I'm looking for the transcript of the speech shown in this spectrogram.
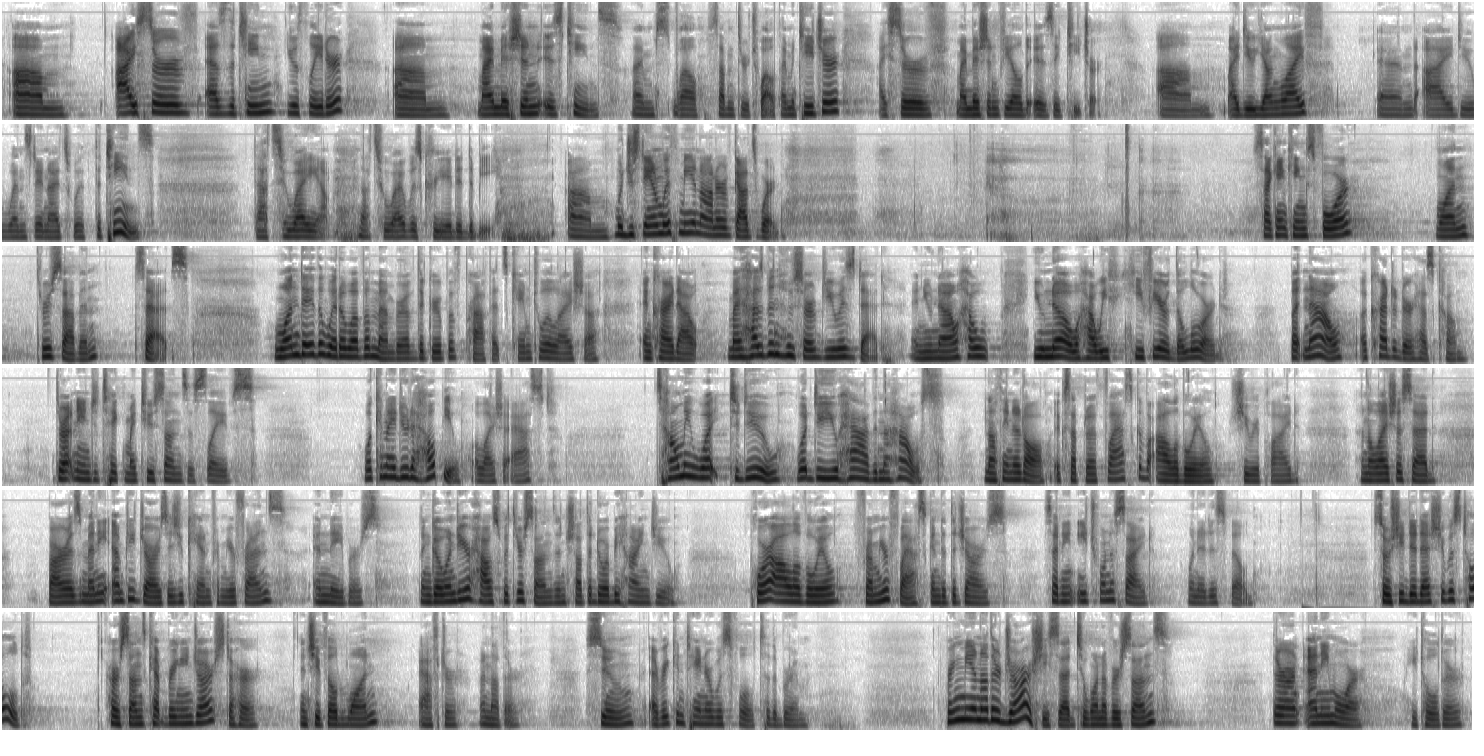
Um, I serve as the teen youth leader. Um, my mission is teens. I'm, well, 7th through 12th. I'm a teacher. I serve, my mission field is a teacher. Um, I do Young Life, and I do Wednesday nights with the teens. That's who I am. That's who I was created to be. Um, would you stand with me in honor of God's word? 2 Kings 4 1 through 7 says, One day the widow of a member of the group of prophets came to Elisha and cried out, My husband who served you is dead, and you, now how, you know how we, he feared the Lord. But now a creditor has come, threatening to take my two sons as slaves. What can I do to help you? Elisha asked. Tell me what to do. What do you have in the house? Nothing at all, except a flask of olive oil, she replied. And Elisha said, Borrow as many empty jars as you can from your friends and neighbors. Then go into your house with your sons and shut the door behind you. Pour olive oil from your flask into the jars, setting each one aside when it is filled. So she did as she was told. Her sons kept bringing jars to her, and she filled one after another. Soon, every container was full to the brim. Bring me another jar, she said to one of her sons. There aren't any more, he told her.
